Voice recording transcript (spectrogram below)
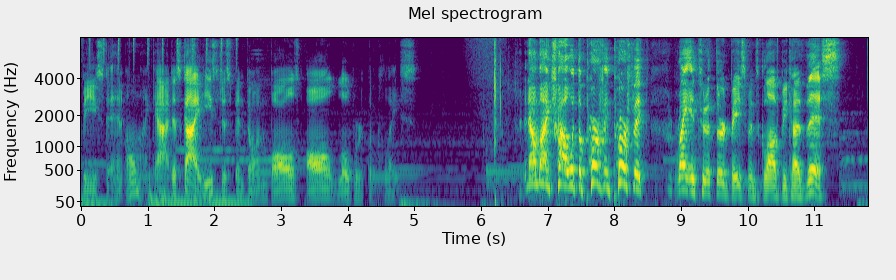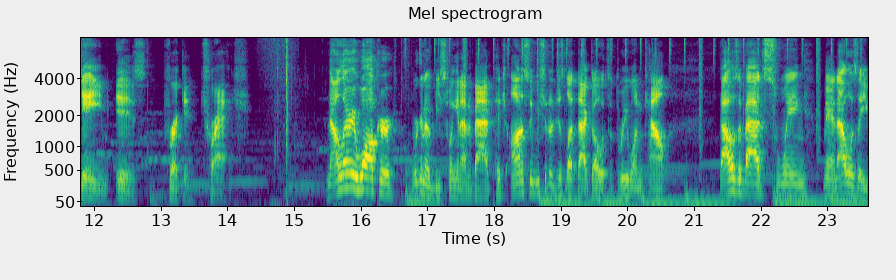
beast. And oh my god, this guy, he's just been throwing balls all over the place. And now Mike Trout with the perfect, perfect right into the third baseman's glove because this game is freaking trash. Now, Larry Walker, we're going to be swinging at a bad pitch. Honestly, we should have just let that go. It's a 3-1 count. That was a bad swing. Man, that was a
